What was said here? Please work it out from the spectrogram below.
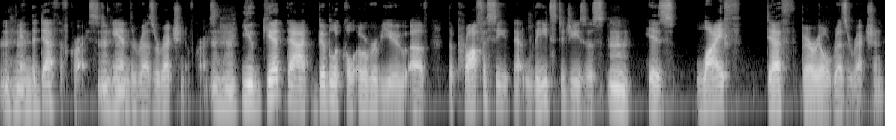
Mhm. and the death of Christ Mhm. and the resurrection of Christ. Mhm. You get that biblical overview of the prophecy that leads to Jesus, Mm. his life, death, burial, resurrection.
